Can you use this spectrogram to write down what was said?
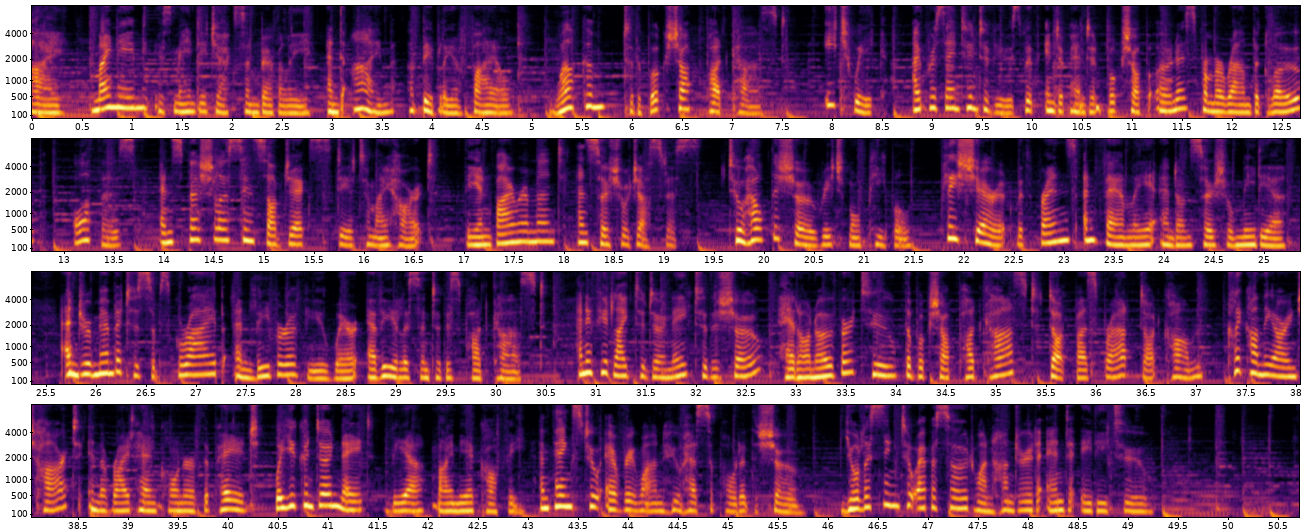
Hi, my name is Mandy Jackson Beverly, and I'm a bibliophile. Welcome to the Bookshop Podcast. Each week, I present interviews with independent bookshop owners from around the globe, authors, and specialists in subjects dear to my heart the environment and social justice. To help the show reach more people, please share it with friends and family and on social media. And remember to subscribe and leave a review wherever you listen to this podcast. And if you'd like to donate to the show, head on over to thebookshoppodcast.buzzsprout.com. Click on the orange heart in the right hand corner of the page where you can donate via Buy Me a Coffee. And thanks to everyone who has supported the show. You're listening to episode 182.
